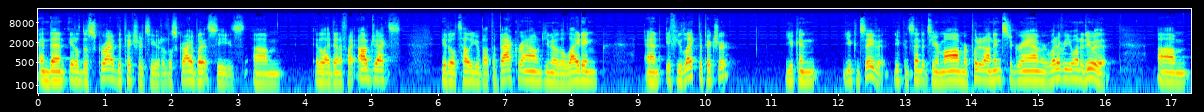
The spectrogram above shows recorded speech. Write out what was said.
and then it'll describe the picture to you. It'll describe what it sees. Um, it'll identify objects. It'll tell you about the background, you know, the lighting. And if you like the picture, you can you can save it. You can send it to your mom or put it on Instagram or whatever you want to do with it. Um,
